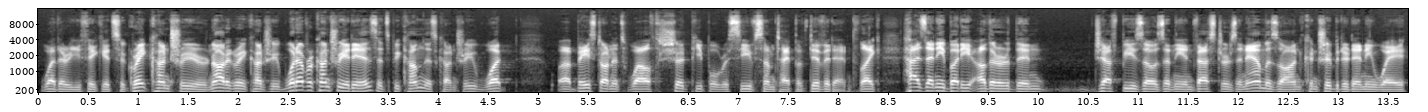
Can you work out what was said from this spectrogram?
whether you think it's a great country or not a great country, whatever country it is, it's become this country. What, uh, based on its wealth, should people receive some type of dividend? Like, has anybody other than Jeff Bezos and the investors in Amazon contributed anyway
